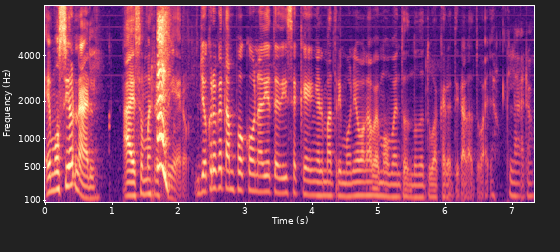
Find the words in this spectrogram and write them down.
emocional. A eso me refiero. Yo creo que tampoco nadie te dice que en el matrimonio van a haber momentos en donde tú vas a querer tirar la toalla. Claro.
